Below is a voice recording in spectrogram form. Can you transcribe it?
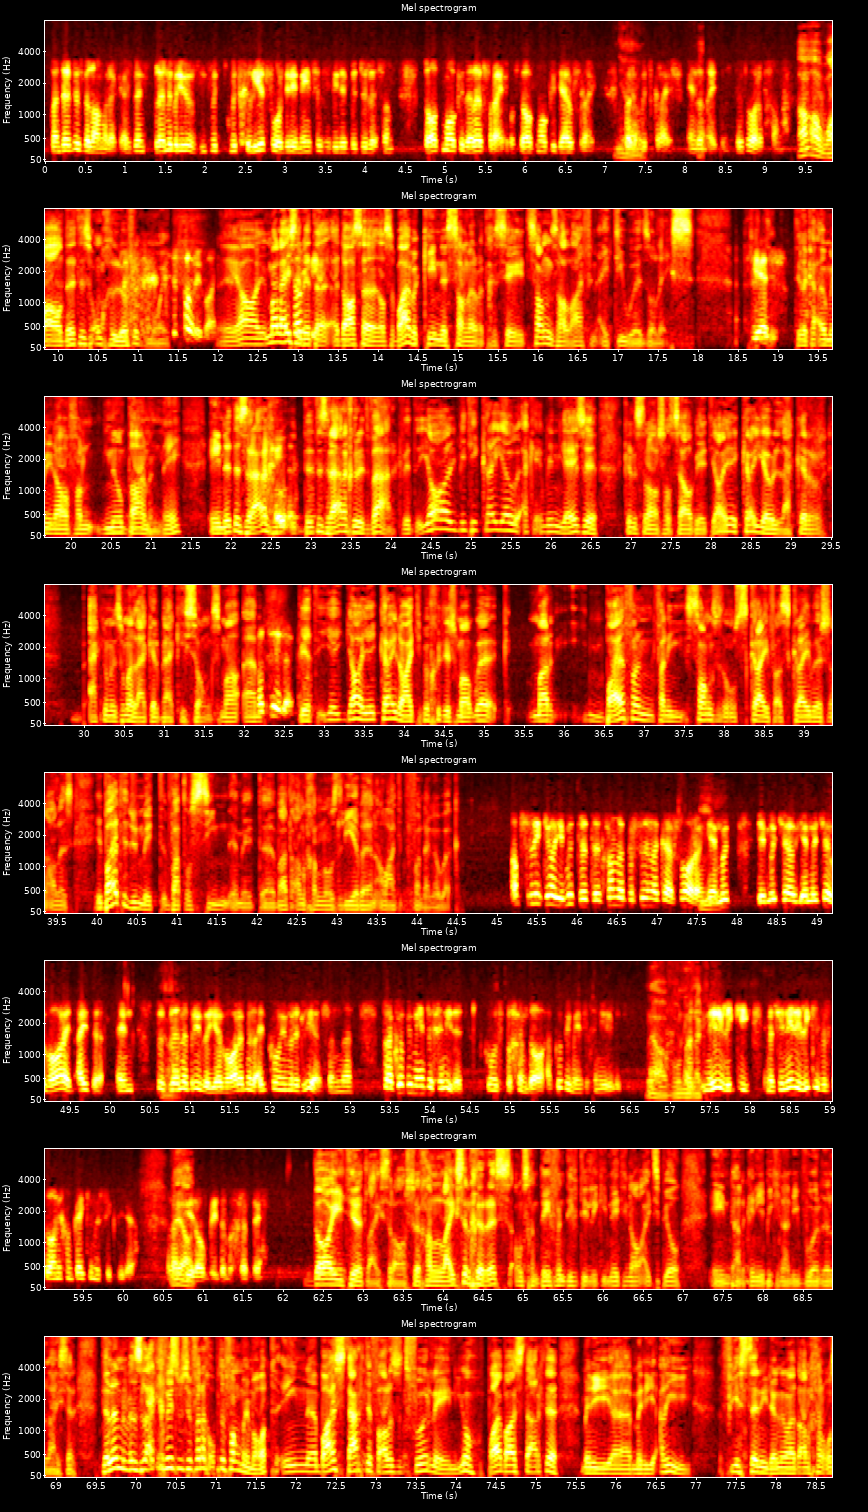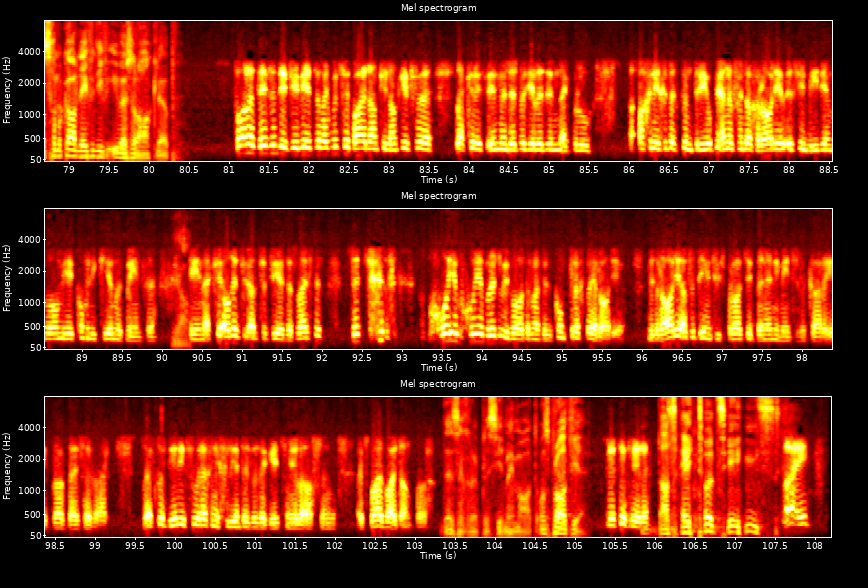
want dit is belangrik. Ek dink blinde briewe moet moet gelees word deur die mense wat dit bedoel is. Want dalk maak dit hulle vry of dalk maak dit jou vry. Ja. Jy moet skryf en dan uit. Dis waar dit gaan. Oh, wow, dit is ongelooflik mooi. Sorry man. Ja, maar luister weet jy, daar's 'n daar's 'n baie bekende sanger wat gesê het songs are life in 80 words or less. Yes. Die lekker ou met die naam van Neil Diamond, né? Nee? En dit is regtig dit is regtig hoe dit werk. Weet ja, weet jy kry jou ek ek meen jy is 'n kunstenaar sal self weet. Ja, jy kry jou lekker ek noem dit sommer lekker backie songs, maar ehm um, weet jy ja, jy kry daai tipe goeders maar ook maar baie van van die songs wat ons skryf as skrywers en alles, het baie te doen met wat ons sien en met uh, wat aangaan in ons lewe en al daai tipe van dinge ook. Absoluut ja, jy moet dit dit gaan oor persoonlike ervaring. Mm. Jy moet jy moet jou jy moet jou waarheid uiter en soos ja. blinde briewe, jou waarheid moet uitkom jy moet dit lees. En uh, so ek hoop die mense geniet dit. Kom ons begin daar. Ek hoop die mense geniet dit. Ja, wonderlik. Nie die liedjie en as jy nie die liedjie verstaan nie, gaan kyk die musiekvideo. En dan ja. jy dalk beter begrip hê. Daai het jy dit luisteraar. So gaan luister gerus. Ons gaan definitief die liedjie net hierna uitspeel en dan kan jy bietjie na die woorde luister. Dylan, was lekker geweest om so vinnig op te vang my maat en uh, baie sterkte vir alles wat voor lê en joh, baie baie sterkte met die uh, met die al die feeste en die dinge wat aangaan. Ons gaan mekaar definitief iewers raakloop. Van definitief, jy weet, en ek moet sê baie dankie. Dankie vir lekker FM en dit wat julle doen. Ek bedoel 98.3 op die einde van die dag radio is die medium waarmee jy kommunikeer met mense. Ja. En ek sê altyd vir adverteerders, luister, sit goeie goeie brood op die water want dit kom terug by radio. Met radio advertensies praat jy binne in die mense se karre, jy praat by sy werk. So ek waardeer die voorreg en die geleentheid wat ek het van julle af en ek is baie baie dankbaar. Dis 'n groot plesier my maat. Ons praat weer. Groete vrede. Das hy tot sins. Bye.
